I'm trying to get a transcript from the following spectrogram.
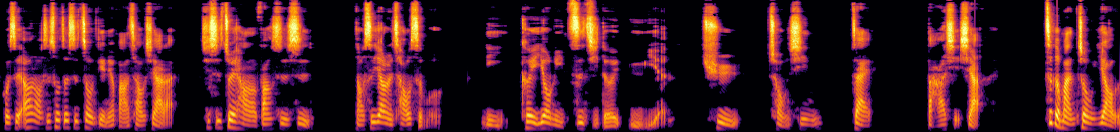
或是啊，老师说这是重点，你要把它抄下来。其实最好的方式是，老师要你抄什么，你可以用你自己的语言去重新再把它写下来，这个蛮重要的。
